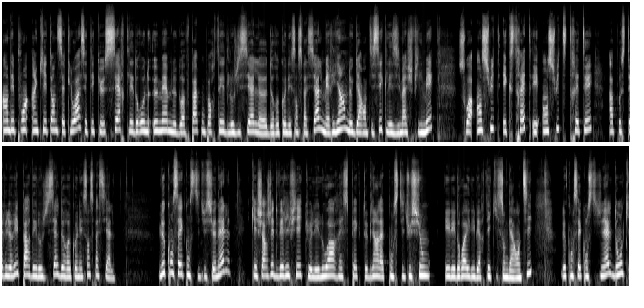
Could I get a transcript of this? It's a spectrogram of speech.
un des points inquiétants de cette loi, c'était que certes, les drones eux-mêmes ne doivent pas comporter de logiciel euh, de reconnaissance faciale, mais rien ne garantissait que les images filmées soient ensuite extraites et ensuite traitées a posteriori par des logiciels de reconnaissance faciale. Le Conseil constitutionnel, qui est chargé de vérifier que les lois respectent bien la Constitution et les droits et libertés qui sont garantis, le Conseil constitutionnel donc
